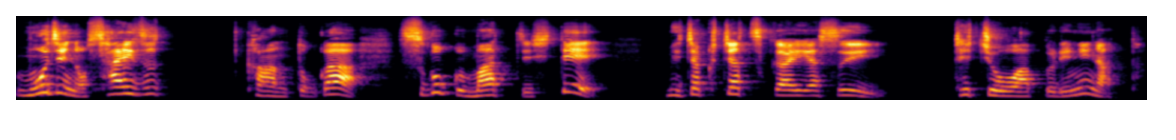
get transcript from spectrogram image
文字のサイズ感とかすごくマッチして、めちゃくちゃ使いやすい手帳アプリになった。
